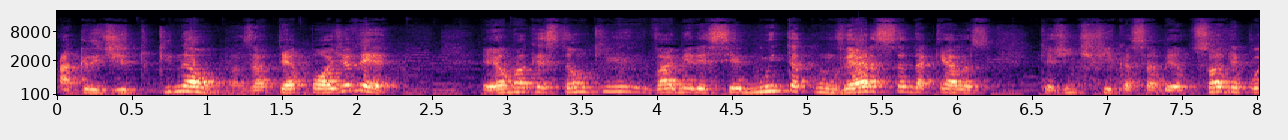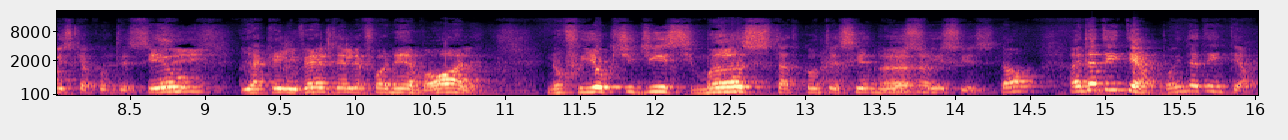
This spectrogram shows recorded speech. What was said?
Acredito que não, mas até pode haver. É uma questão que vai merecer muita conversa daquelas que a gente fica sabendo só depois que aconteceu Sim. e aquele velho telefonema, olha, não fui eu que te disse, mas está acontecendo uhum. isso, isso, isso. Então, ainda tem tempo, ainda tem tempo.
